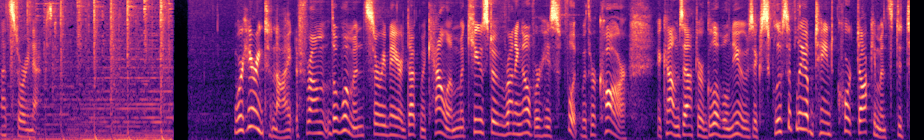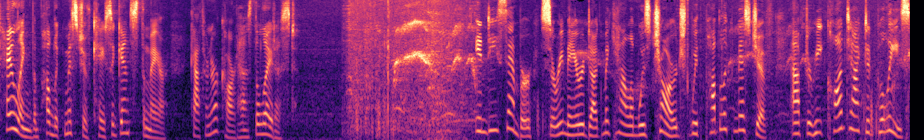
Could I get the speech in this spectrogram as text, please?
That story next. We're hearing tonight from the woman, Surrey Mayor Doug McCallum, accused of running over his foot with her car. It comes after Global News exclusively obtained court documents detailing the public mischief case against the mayor. Catherine Urquhart has the latest. In December, Surrey Mayor Doug McCallum was charged with public mischief after he contacted police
